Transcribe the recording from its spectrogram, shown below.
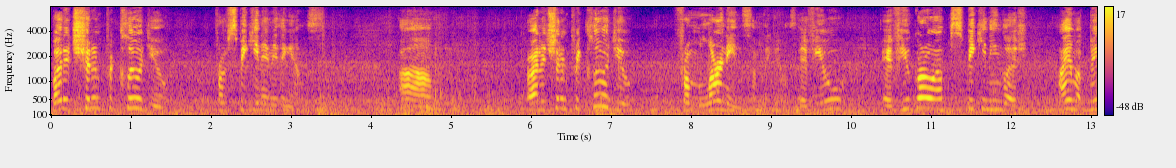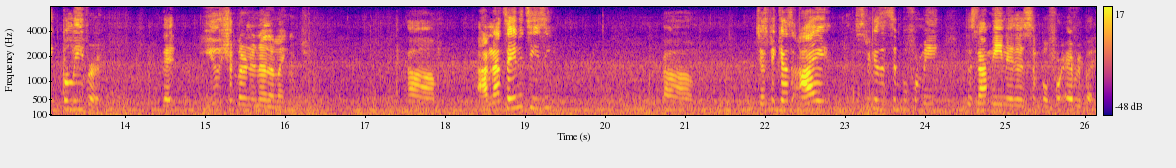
but it shouldn't preclude you from speaking anything else um, and it shouldn't preclude you from learning something else. If you if you grow up speaking English, I am a big believer that you should learn another language. Um, I'm not saying it's easy. Um, just because I just because it's simple for me does not mean it is simple for everybody.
